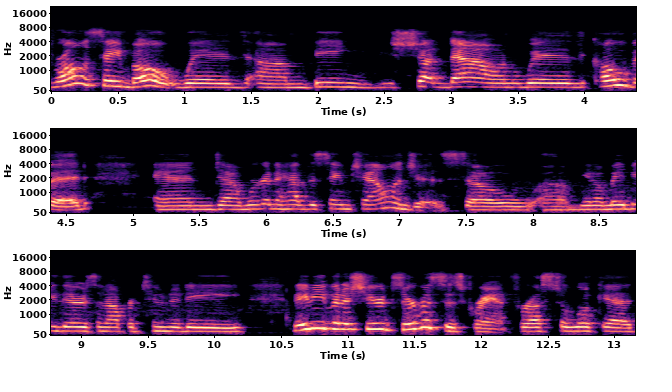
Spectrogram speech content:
we're all in the same boat with um, being shut down with COVID. And um, we're going to have the same challenges. So, um, you know, maybe there's an opportunity maybe even a shared services grant for us to look at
